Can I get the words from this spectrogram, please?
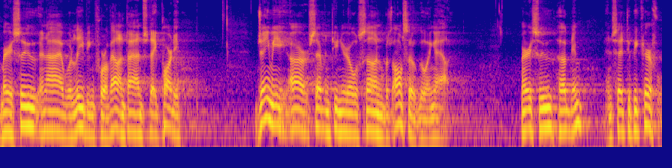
Mary Sue and I were leaving for a Valentine's Day party. Jamie, our 17 year old son, was also going out. Mary Sue hugged him and said to be careful.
